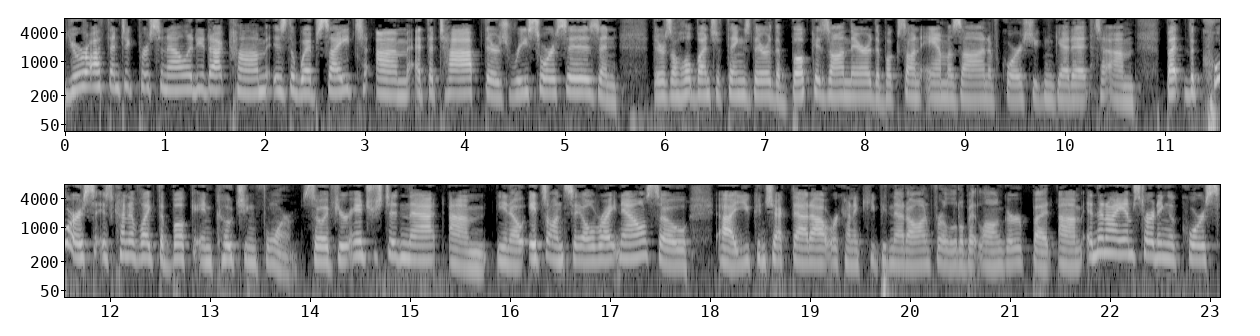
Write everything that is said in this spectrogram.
yourauthenticpersonality.com is the website. Um, at the top, there's resources and there's a whole bunch of things there. The book is on there. The book's on Amazon, of course. You can get it. Um, but the course is kind of like the book in coaching form. So if you're interested in that, um, you know, it's on sale right now. So uh, you can check that out. We're kind of keeping that on for a little bit longer. But um, and then I am starting a course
